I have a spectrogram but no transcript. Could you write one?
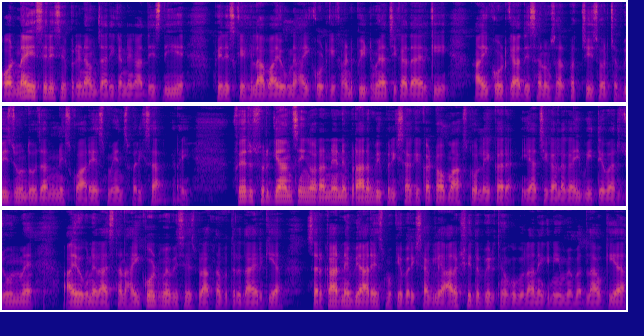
और नए सिरे से परिणाम जारी करने का आदेश दिए। फिर इसके खिलाफ आयोग ने हाईकोर्ट की खंडपीठ में याचिका दायर की। हाईकोर्ट के आदेश अनुसार 25 और 26 जून 2019 को आर एस मेन्स परीक्षा कराई। फिर सुरज्ञान सिंह और अन्य ने प्रारंभिक परीक्षा के कट ऑफ़ मार्क्स को लेकर याचिका लगाई। बीते वर्ष जून में आयोग ने राजस्थान हाईकोर्ट में विशेष प्रार्थना पत्र दायर किया। सरकार ने भी आर मुख्य परीक्षा के लिए आरक्षित अभ्यर्थियों को बुलाने के नियम में बदलाव किया।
